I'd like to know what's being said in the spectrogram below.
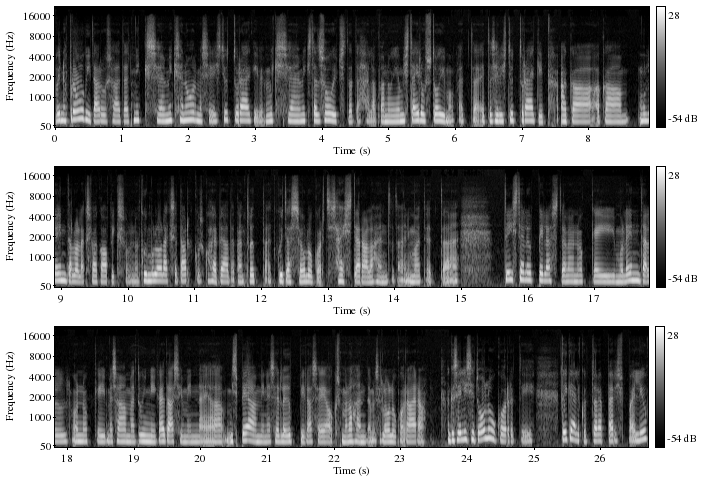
või noh, proovid aru saada, et miks, miks see noormees sellist juttu räägib ja miks, miks ta soovib seda tähelepanu ja mis ta elus toimub, et, et ta sellist juttu räägib, aga, aga mul endal oleks väga abiks olnud, kui mul oleks see tarkus kohe pea tagant võtta, et kuidas see olukord siis hästi ära lahendada niimoodi, et teistel õpilastel on okei okay,, mul endal on okei okay,, me saame tunniga edasi minna ja mis peamine, selle õpilase jaoks me lahendame selle olukorra ära. Aga selliseid olukordi tegelikult tuleb päris palju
